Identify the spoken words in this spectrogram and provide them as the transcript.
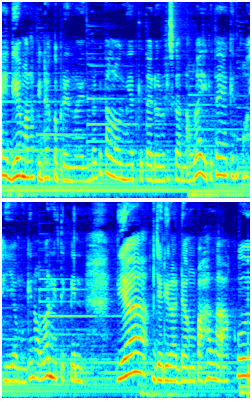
eh dia malah pindah ke brand lain. Tapi kalau niat kita udah lurus karena Allah ya kita yakin oh iya mungkin Allah nitipin dia jadi ladang pahala aku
